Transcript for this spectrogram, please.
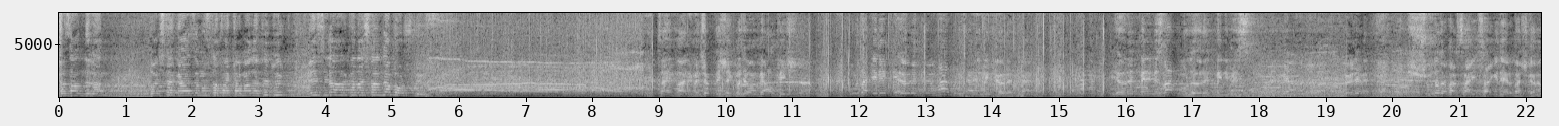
kazandıran başta Gazi Mustafa Kemal Atatürk ve silah arkadaşlarına borçluyuz. Sayın Valime çok teşekkür ederim. Bir alkış. Burada emekli öğretmen var mı bir tane emekli öğretmen? Bir öğretmenimiz var mı burada öğretmenimiz? Var say saygıdeğer başkanım.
